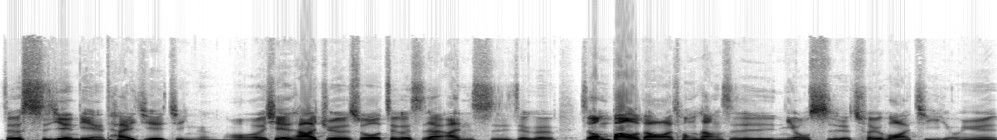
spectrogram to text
这个时间点也太接近了哦，而且他觉得说这个是在暗示这个这种报道啊，通常是牛市的催化剂哦，因为。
